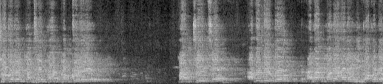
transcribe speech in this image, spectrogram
সকলের কাছে তার পক্ষ হয়ে মাপ চেয়েছে আমি বলব, আমার মনে হয় না উনি কখনো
